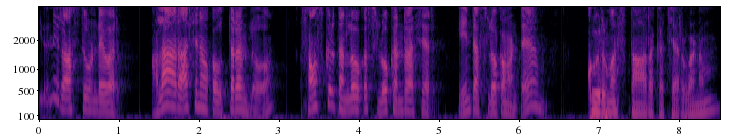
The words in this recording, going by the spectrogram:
ఇవన్నీ రాస్తూ ఉండేవారు. అలా రాసిన ఒక ఉత్తరంలో సంస్కృతంలో ఒక శ్లోకం రాశారు. ఏంటి ఆ శ్లోకం అంటే కుర్మస్తారక చర్వణం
